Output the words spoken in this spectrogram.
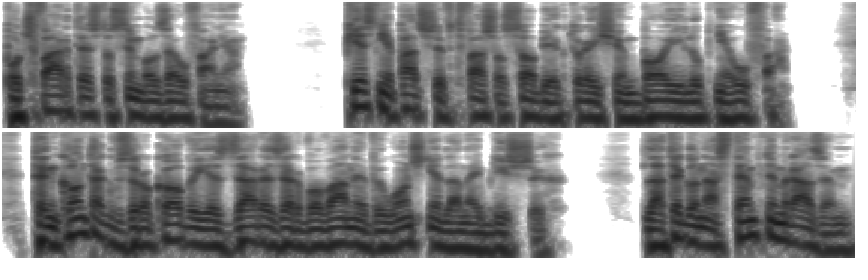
Po czwarte, to symbol zaufania. Pies nie patrzy w twarz osobie, której się boi lub nie ufa. Ten kontakt wzrokowy jest zarezerwowany wyłącznie dla najbliższych. Dlatego następnym razem,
